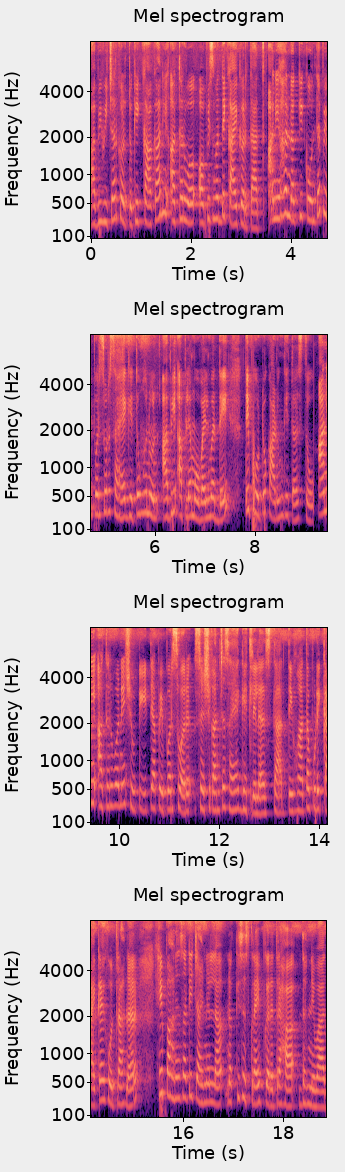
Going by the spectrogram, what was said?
आभी विचार करतो की काका आणि अथर्व ऑफिसमध्ये काय करतात? आणि हा नक्की कोणत्या पेपर्सवर सहाय्य घेतो म्हणून आभी आपल्या मोबाईलमध्ये ते फोटो काढून घेत असतो. आणि अथर्वने शेवटी त्या पेपर्सवर शशिकांतच्या सहाय्य घेतलेल्या असतात. तेव्हा आता पुढे काय काय होत राहणार हे पाहण्यासाठी चॅनलला नक्की सबस्क्राईब करत राहा. धन्यवाद.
